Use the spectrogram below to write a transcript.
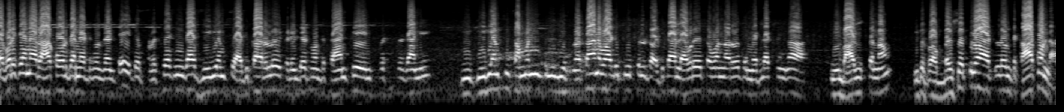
ఎవరికైనా రాకూడదు అనేటువంటి అంటే ఇక్కడ ప్రత్యేకంగా జీవీఎంసీ అధికారులు ఇక్కడ ఉండేటువంటి శానిటరీ ఇన్స్పెక్టర్ కానీ ఈ జీవీఎంసీ సంబంధించిన ఈ శ్మశాన వార్డు చూస్తున్నట్టు అధికారులు ఎవరైతే ఉన్నారో నిర్లక్ష్యంగా మేము భావిస్తున్నాం. ఇది భవిష్యత్తులో అట్లాంటి కాకుండా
